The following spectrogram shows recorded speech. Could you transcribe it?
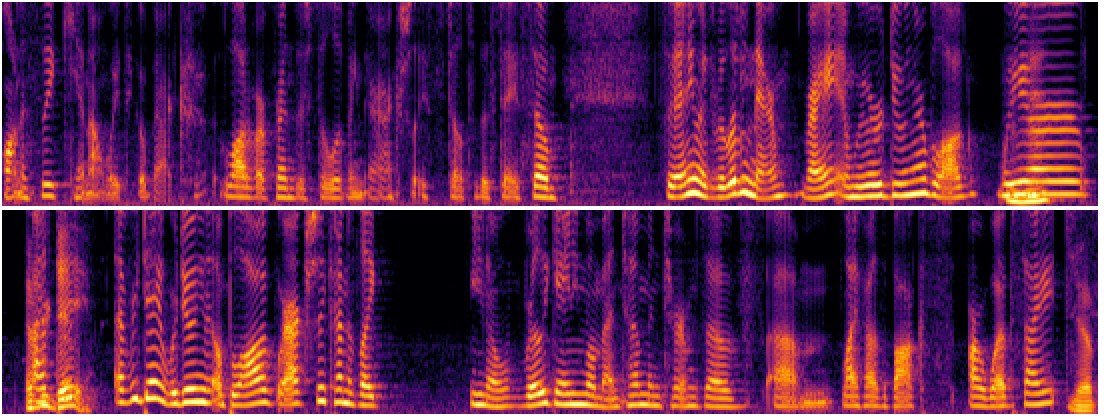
honestly, cannot wait to go back. A lot of our friends are still living there, actually, still to this day. So, so anyways, we're living there, right? And we were doing our blog. We are Mm-hmm. Every at this- day. every day we're doing a blog. We're actually kind of like, you know, really gaining momentum in terms of um, life out of the box. Our website. Yep.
